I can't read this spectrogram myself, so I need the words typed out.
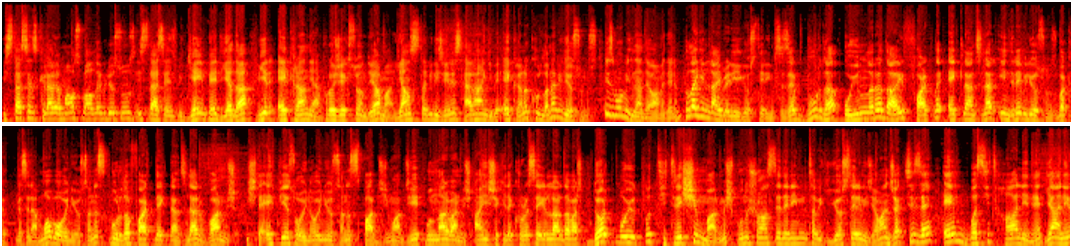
isterseniz klavye mouse bağlayabiliyorsunuz, isterseniz bir gamepad ya da bir ekran yani projeksiyon diye ama yansıtabileceğiniz herhangi bir ekranı kullanabiliyorsunuz. Biz mobilden devam edelim. Plugin Library'yi göstereyim size. Burada oyunlara dair farklı eklentiler indirebiliyorsunuz. Bakın mesela MOBA oynuyorsanız burada farklı eklentiler varmış. İşte FPS oyunu oynuyorsanız PUBG, MUBG bunlar varmış. Aynı şekilde Crosshair'larda var. 4 boyutlu titreşim varmış. Bunu şu an size deneyimini tabii ki gösteremeyeceğim ancak size en basit halini yani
